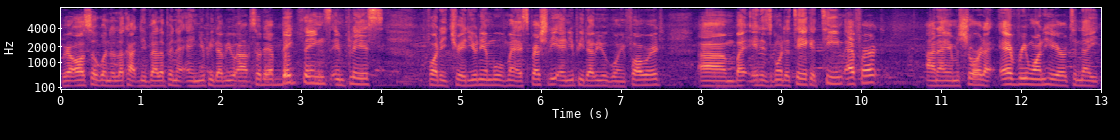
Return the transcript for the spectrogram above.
We're also going to look at developing an NUPW app. So there are big things in place for the trade union movement, especially NUPW going forward. Um, but it is going to take a team effort, and I am sure that everyone here tonight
